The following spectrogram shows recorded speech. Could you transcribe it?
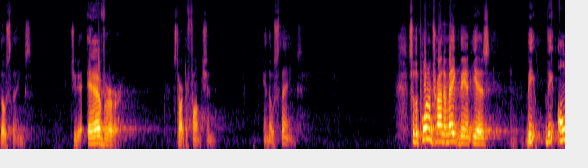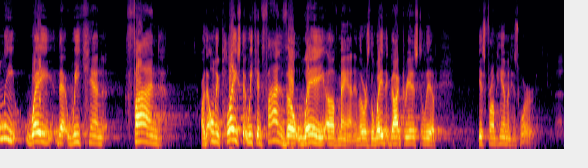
those things. You to ever start to function in those things. So the point I'm trying to make then is the, the only way that we can find are the only place that we can find the way of man, in other words, the way that God created us to live, is from Him and His Word. Amen.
